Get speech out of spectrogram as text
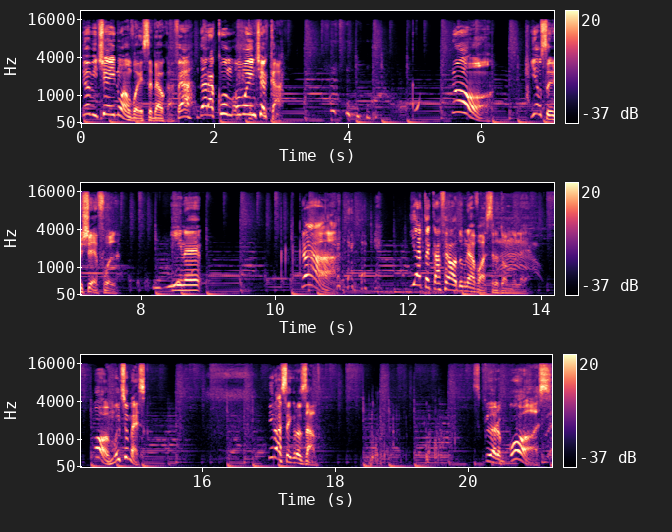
De obicei nu am voie să beau cafea, dar acum o voi încerca! Nu! Eu sunt șeful! Bine... Da! Iată cafeaua dumneavoastră, domnule! Oh, mulțumesc! Miroase grozav! Scârbos!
